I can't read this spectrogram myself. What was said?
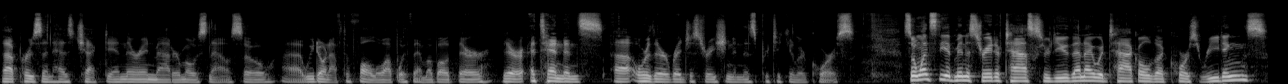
that person has checked in. They're in Mattermost now. So uh, we don't have to follow up with them about their, their attendance uh, or their registration in this particular course. So once the administrative tasks are due, then I would tackle the course readings.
